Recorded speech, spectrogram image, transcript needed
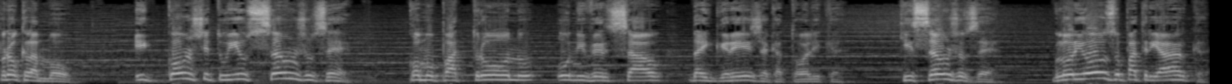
proclamou e constituiu São José como patrono universal da Igreja Católica. Que São José, glorioso patriarca,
